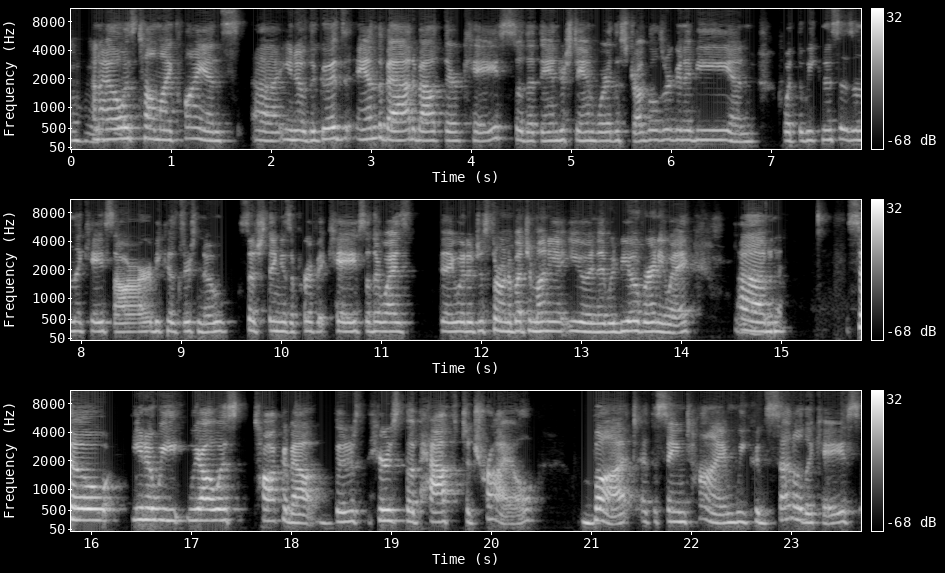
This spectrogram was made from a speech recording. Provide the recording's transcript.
Mm-hmm. And I always tell my clients, uh, you know, the goods and the bad about their case so that they understand where the struggles are going to be and what the weaknesses in the case are because there's no such thing as a perfect case. Otherwise, they would have just thrown a bunch of money at you and it would be over anyway. Um, so, you know, we, we always talk about there's, here's the path to trial but at the same time we could settle the case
